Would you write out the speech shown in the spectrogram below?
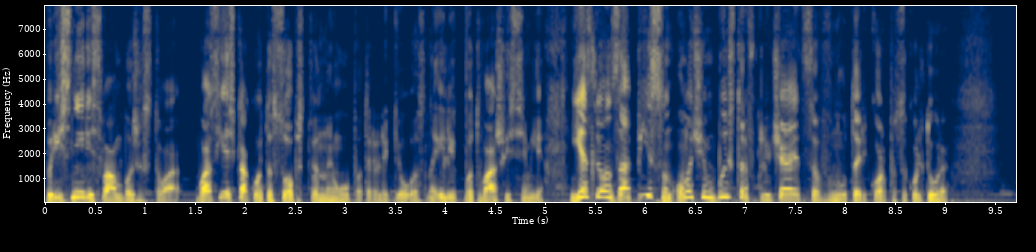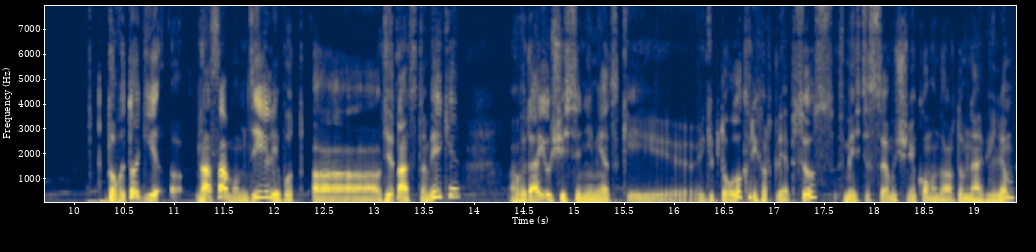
приснились вам божества, у вас есть какой-то собственный опыт религиозный или вот в вашей семье. Если он записан, он очень быстро включается внутрь корпуса культуры то в итоге э, на самом деле вот э, в XIX веке выдающийся немецкий египтолог Рихард Лепсиус вместе с своим учеником Эдуардом Навилем,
